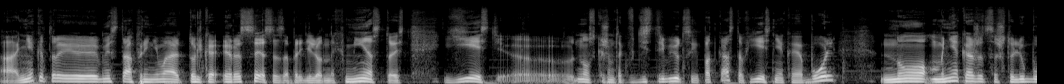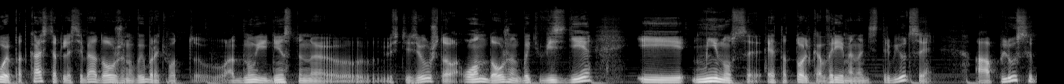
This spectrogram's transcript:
э, некоторые места принимают только RSS из определенных мест. То есть есть, э, ну, скажем так, в дистрибьюции дистрибьюции подкастов есть некая боль, но мне кажется, что любой подкастер для себя должен выбрать вот одну единственную стезю, что он должен быть везде, и минусы — это только время на дистрибьюции, а плюсы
